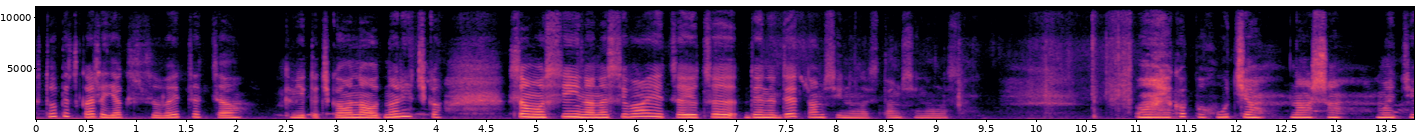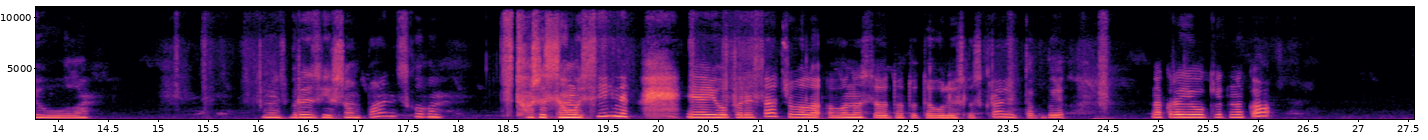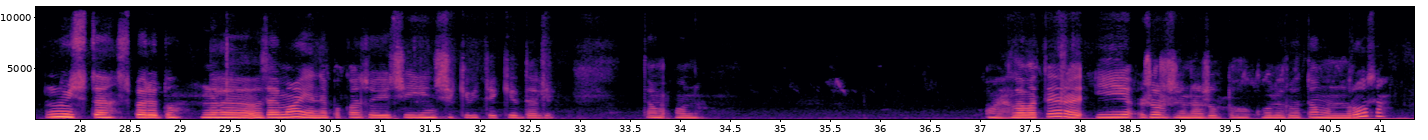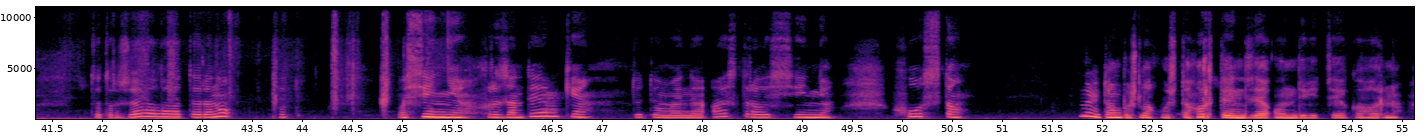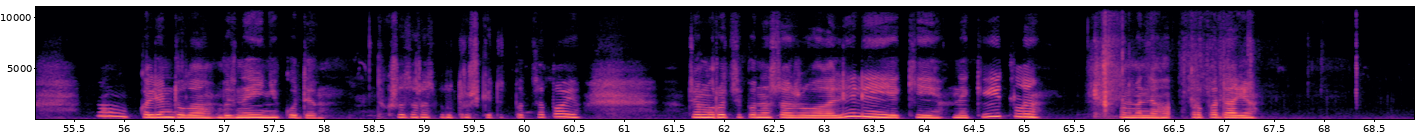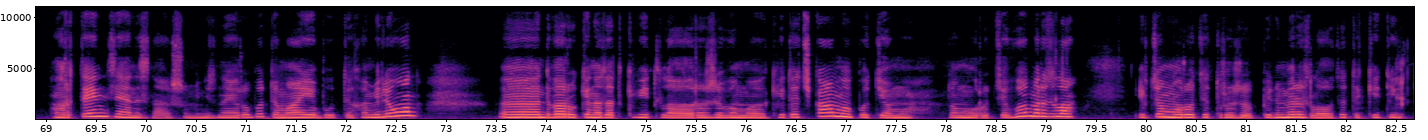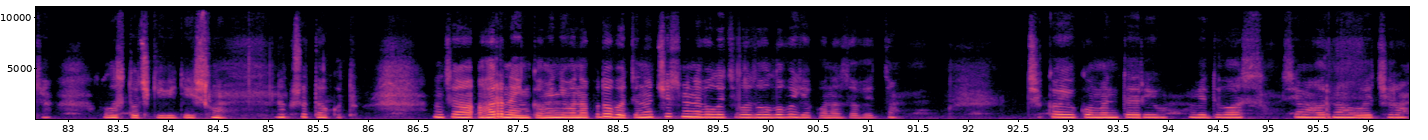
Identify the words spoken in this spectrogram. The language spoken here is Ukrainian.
Хто підскаже, як зветься ця квіточка? Вона однорічка, самосійна насівається, і оце де-не-де там сінулась, там сінулась. Ой, яка пахуча наша матіола. Ось бризги шампанського. Це теж самосійне. Я його пересаджувала, а воно все одно тут вилізло з краю, так би як на краю квітника місце спереду не займає, не показуючи інші квіти, які вдалі. Там он. Ой, лаватера і жоржина жовтого кольору. Там он роза. Тут рожева лаватера. Ну, тут осінні хризантемки. Тут у мене айстра осіння, хоста. Ну і там пішла хоста. Гортензія, он, дивіться, яка гарна. Ну, календула без неї нікуди. Так що зараз буду трошки тут підсапаю. В цьому році понасаджувала лілії, які не квітли. У мене пропадає гортензія, не знаю, що мені з нею робити. Має бути хамелеон. Е, Два роки назад квітла рожевими квіточками, потім в тому році вимерзла. І в цьому році трошки підмерзла. Оце такі тільки листочки відійшло. Так так от. Ну, ця гарненька, мені вона подобається. Ну, щось мене вилетіло з голови, як вона зоветься. Чекаю коментарів від вас. Всім гарного вечора.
